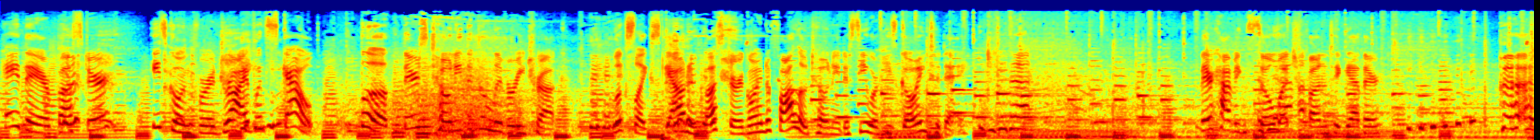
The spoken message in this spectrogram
Hey there, Buster. He's going for a drive with Scout. Look, there's Tony the delivery truck. Looks like Scout and Buster are going to follow Tony to see where he's going today. They're having so much fun together.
